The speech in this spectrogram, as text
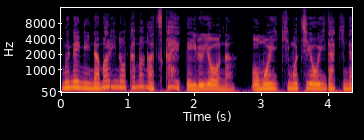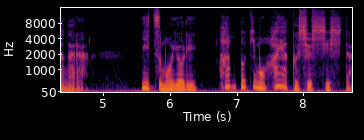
胸に鉛の玉がつかえているような重い気持ちを抱きながらいつもより半時も早く出資した。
